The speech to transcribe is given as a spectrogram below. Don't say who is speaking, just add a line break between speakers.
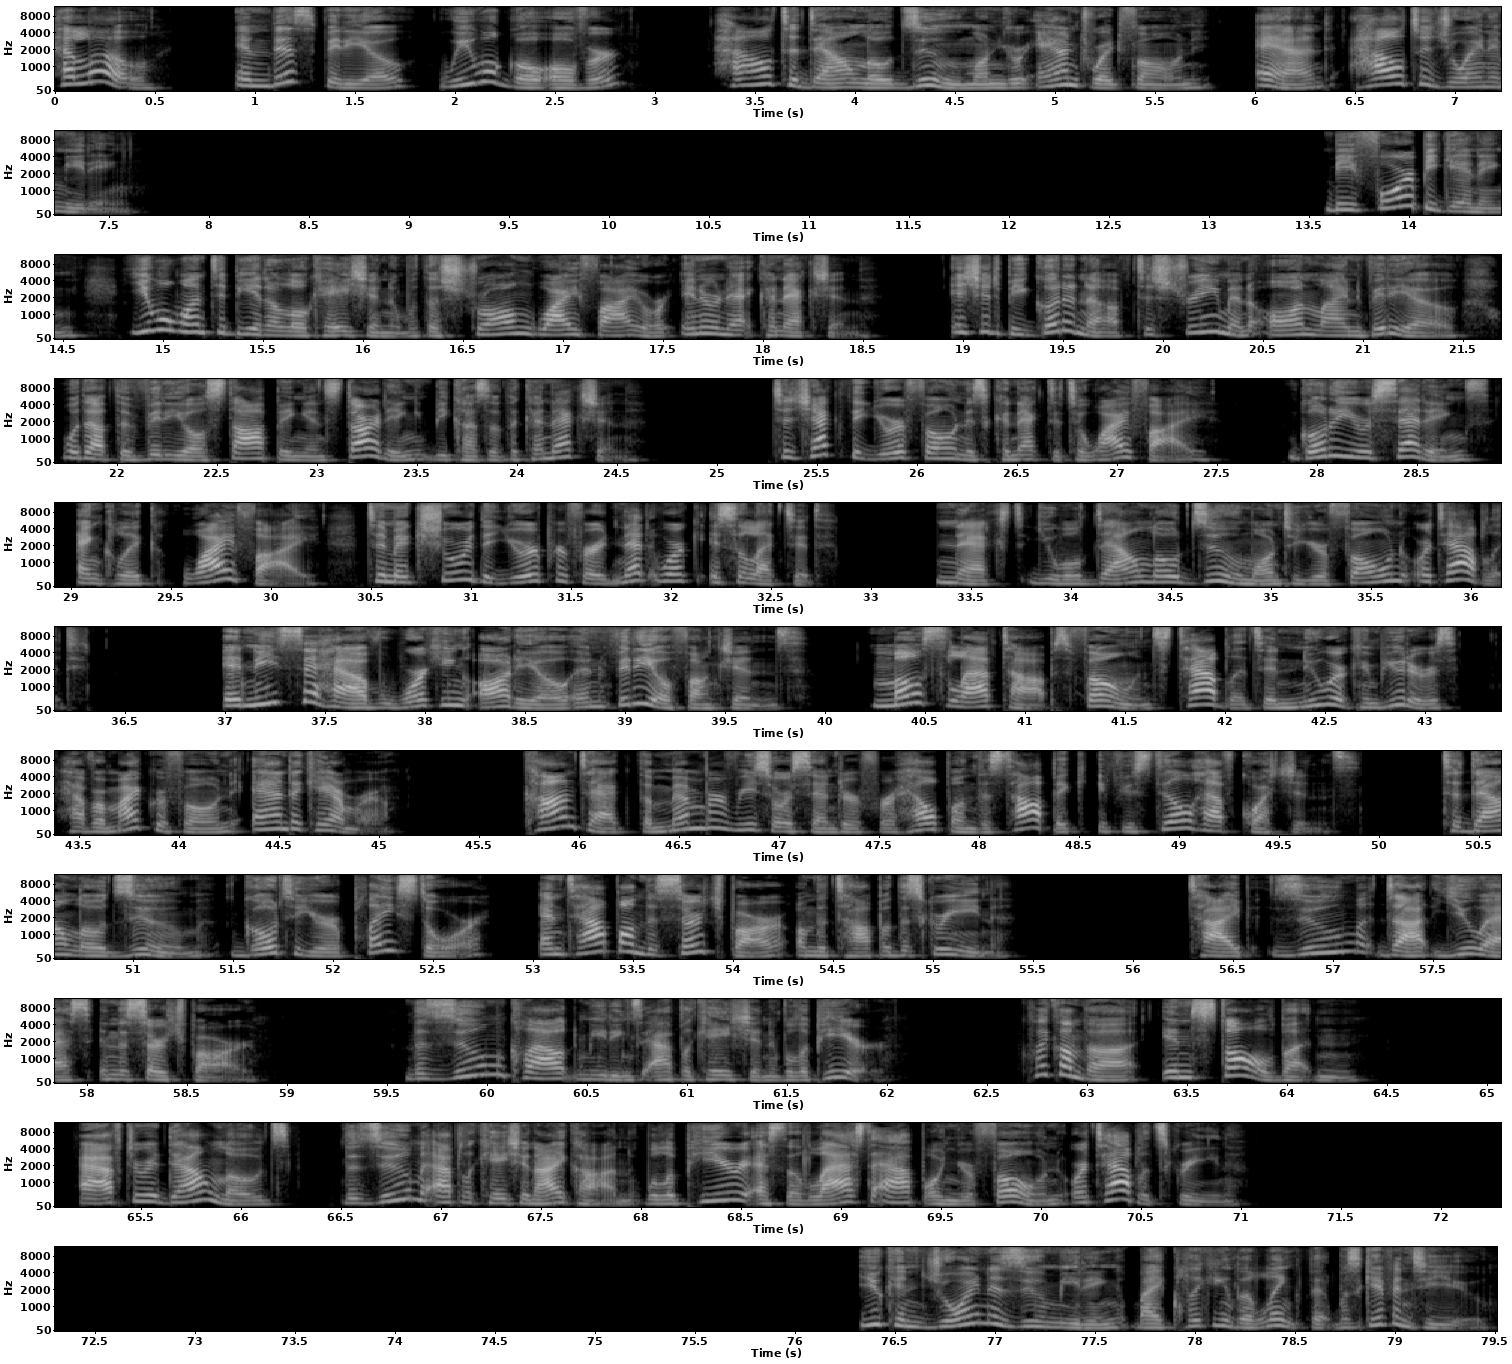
Hello! In this video, we will go over how to download Zoom on your Android phone and how to join a meeting. Before beginning, you will want to be in a location with a strong Wi-Fi or internet connection. It should be good enough to stream an online video without the video stopping and starting because of the connection. To check that your phone is connected to Wi-Fi, go to your settings and click Wi-Fi to make sure that your preferred network is selected. Next, you will download Zoom onto your phone or tablet. It needs to have working audio and video functions. Most laptops, phones, tablets, and newer computers have a microphone and a camera. Contact the Member Resource Center for help on this topic if you still have questions. To download Zoom, go to your Play Store and tap on the search bar on the top of the screen. Type zoom.us in the search bar. The Zoom Cloud Meetings application will appear. Click on the Install button. After it downloads, the Zoom application icon will appear as the last app on your phone or tablet screen. You can join a Zoom meeting by clicking the link that was given to you.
